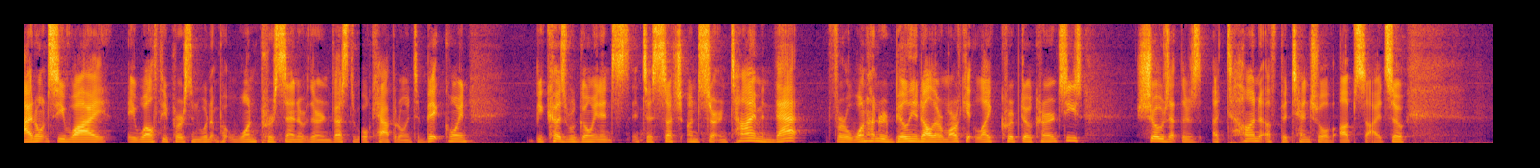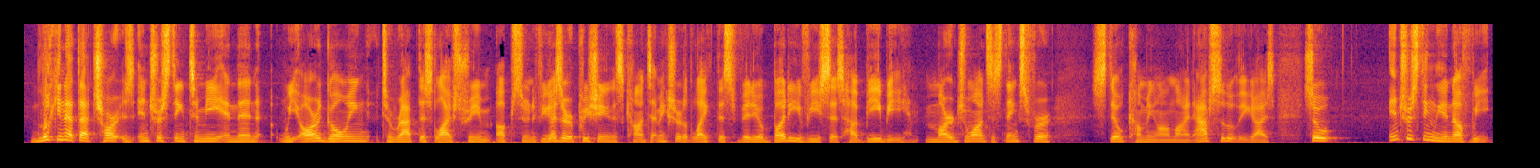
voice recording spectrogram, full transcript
I don't see why a wealthy person wouldn't put 1% of their investable capital into Bitcoin because we're going into such uncertain time. And that, for a $100 billion market like cryptocurrencies, shows that there's a ton of potential of upside. So, looking at that chart is interesting to me. And then we are going to wrap this live stream up soon. If you guys are appreciating this content, make sure to like this video. Buddy V says, Habibi. Marjwan says, thanks for still coming online. Absolutely, guys. So, interestingly enough, we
